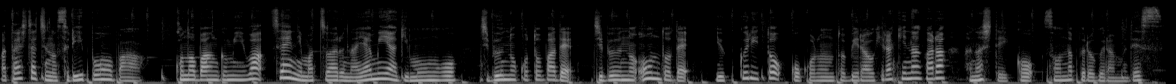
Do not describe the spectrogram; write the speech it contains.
私たちのスリープオーバー。この番組は性にまつわる悩みや疑問を自分の言葉で自分の温度でゆっくりと心の扉を開きながら話していこう。そんなプログラムです。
